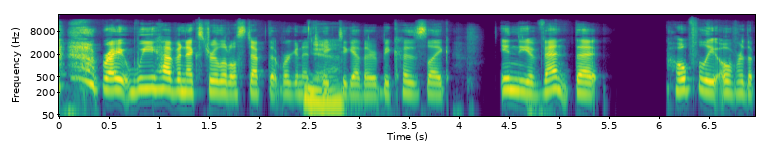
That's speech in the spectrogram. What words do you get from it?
right? We have an extra little step that we're gonna Yeah. take together because like in the event that hopefully over the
